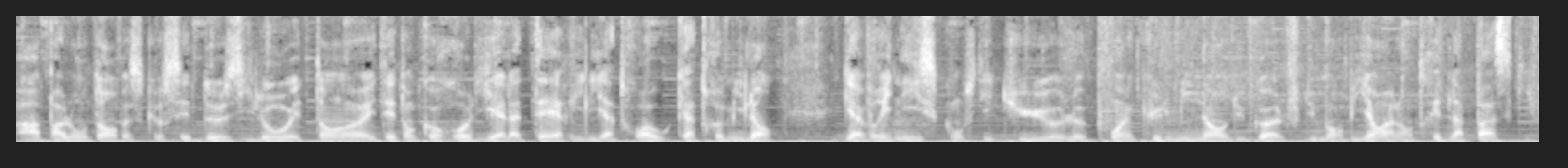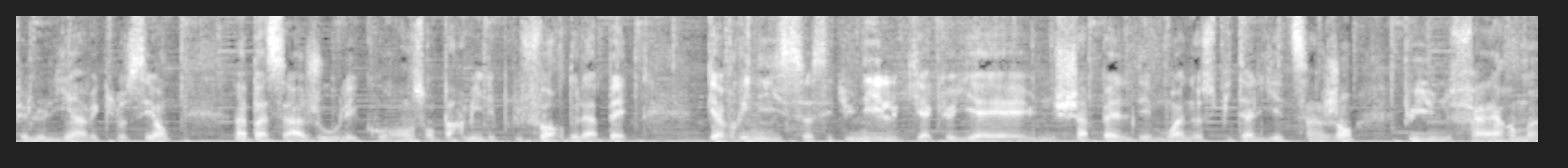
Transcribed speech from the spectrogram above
Ah, pas longtemps parce que ces deux îlots étant, étaient encore reliés à la Terre il y a trois ou quatre mille ans. Gavrinis constitue le point culminant du golfe du Morbihan, à l'entrée de la passe qui fait le lien avec l'océan, un passage où les courants sont parmi les plus forts de la baie. Gavrinis, c'est une île qui accueillait une chapelle des moines hospitaliers de Saint-Jean, puis une ferme.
